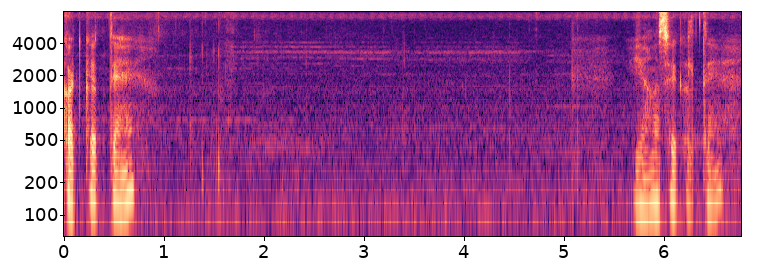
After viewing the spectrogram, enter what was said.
कट करते हैं यहाँ से करते हैं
